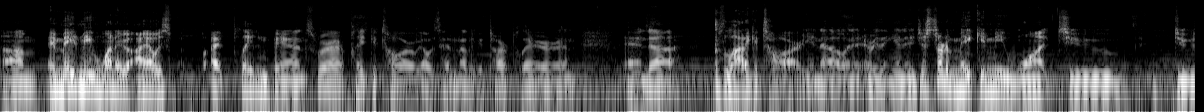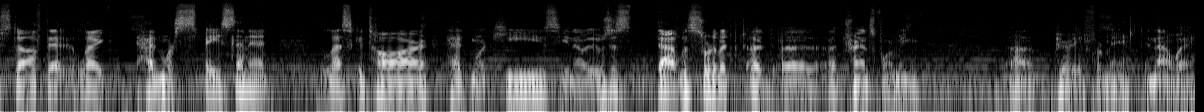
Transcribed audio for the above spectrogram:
um, it made me want to. I always I played in bands where I played guitar. We always had another guitar player, and and uh, there's a lot of guitar, you know, and everything, and it just started making me want to do stuff that like had more space in it, less guitar, had more keys. You know, it was just that was sort of a, a, a, a transforming uh, period for me in that way.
